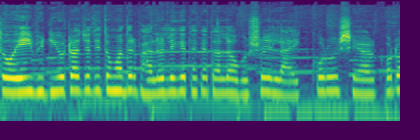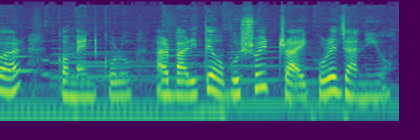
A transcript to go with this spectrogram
তো এই ভিডিওটা যদি তোমাদের ভালো লেগে থাকে তাহলে অবশ্যই লাইক করো শেয়ার করো আর কমেন্ট করো। আর বাড়িতে অবশ্যই ট্রাই করে জানিও।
